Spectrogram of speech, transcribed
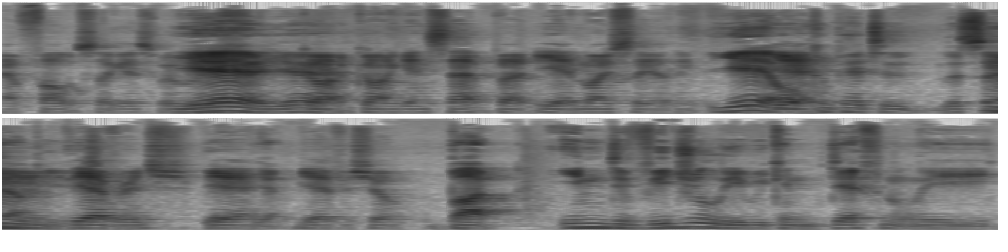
our faults, I guess. Where yeah, we've yeah, gone, gone against that, but yeah, mostly I think yeah, Or compared to let's say our mm, peers the average. Yeah, Yeah, yeah. yeah, for sure. but individually we can definitely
